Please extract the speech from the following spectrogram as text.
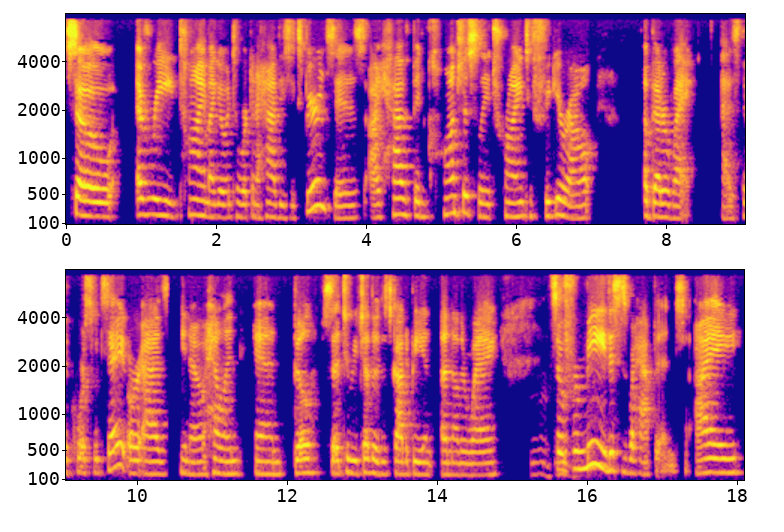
So every time I go into work and I have these experiences, I have been consciously trying to figure out a better way, as the course would say, or as you know, Helen and Bill said to each other, there's got to be an, another way. Mm-hmm. So for me, this is what happened. I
